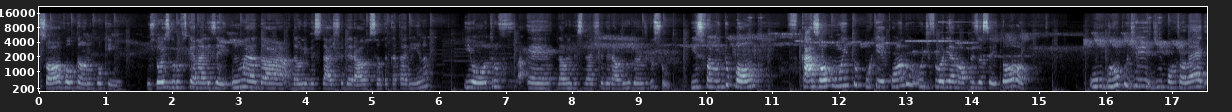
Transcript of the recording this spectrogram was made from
só voltando um pouquinho. Os dois grupos que analisei, um era da, da Universidade Federal de Santa Catarina e outro é, da Universidade Federal do Rio Grande do Sul. Isso foi muito bom, casou muito, porque quando o de Florianópolis aceitou, o grupo de, de Porto Alegre,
